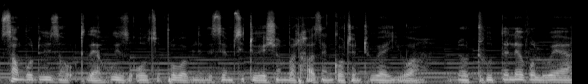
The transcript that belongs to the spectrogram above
somebody who is out there who is also probably in the same situation but hasn't gotten to where you are? You know, to the level where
